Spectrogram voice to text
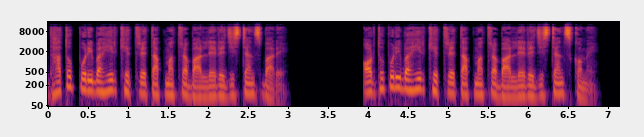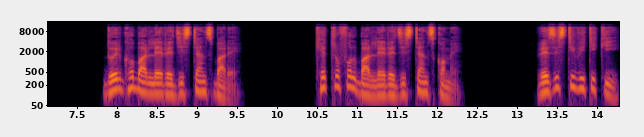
ধাতব পরিবাহীর ক্ষেত্রে তাপমাত্রা বাড়লে রেজিস্ট্যান্স বাড়ে। অর্ধপরিবাহীর ক্ষেত্রে তাপমাত্রা বাড়লে রেজিস্ট্যান্স কমে। দৈর্ঘ্য বাড়লে রেজিস্ট্যান্স বাড়ে। ক্ষেত্রফল বাড়লে রেজিস্ট্যান্স কমে। রেজিস্টিভিটি কি?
